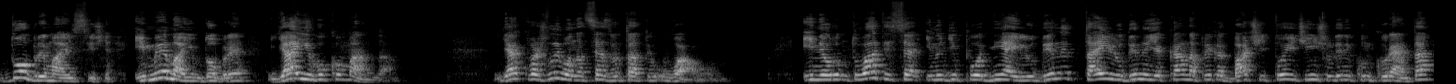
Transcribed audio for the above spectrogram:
Добре мають свідчення. І ми маємо добре, я і його команда. Як важливо на це звертати увагу. І не орієнтуватися іноді по одній людини, та й людини, яка, наприклад, бачить тої чи іншої людини конкурента,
